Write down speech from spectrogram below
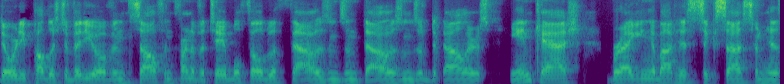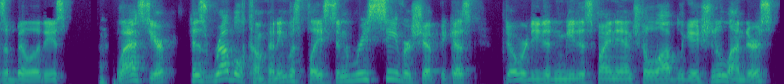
Doherty published a video of himself in front of a table filled with thousands and thousands of dollars in cash, bragging about his success and his abilities. Hmm. Last year, his Rehbel company was placed in receivership because Doherty didn't meet his financial obligation to lenders.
